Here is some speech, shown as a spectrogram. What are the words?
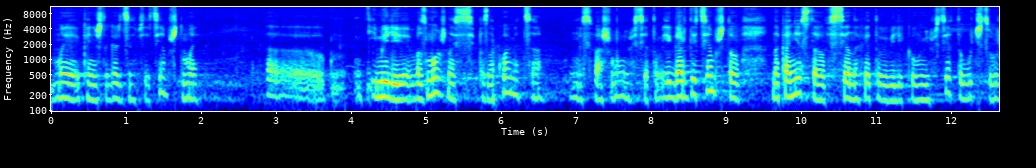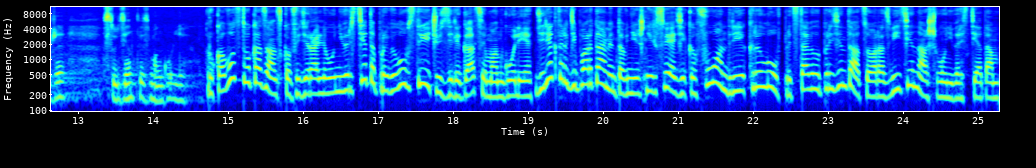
Мы, конечно, гордимся тем, что мы имели возможность познакомиться с вашим университетом. И горды тем, что наконец-то в стенах этого великого университета учатся уже студенты из Монголии. Руководство Казанского федерального университета провело встречу с делегацией Монголии. Директор департамента внешних связей КФУ Андрей Крылов представил презентацию о развитии нашего университета.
